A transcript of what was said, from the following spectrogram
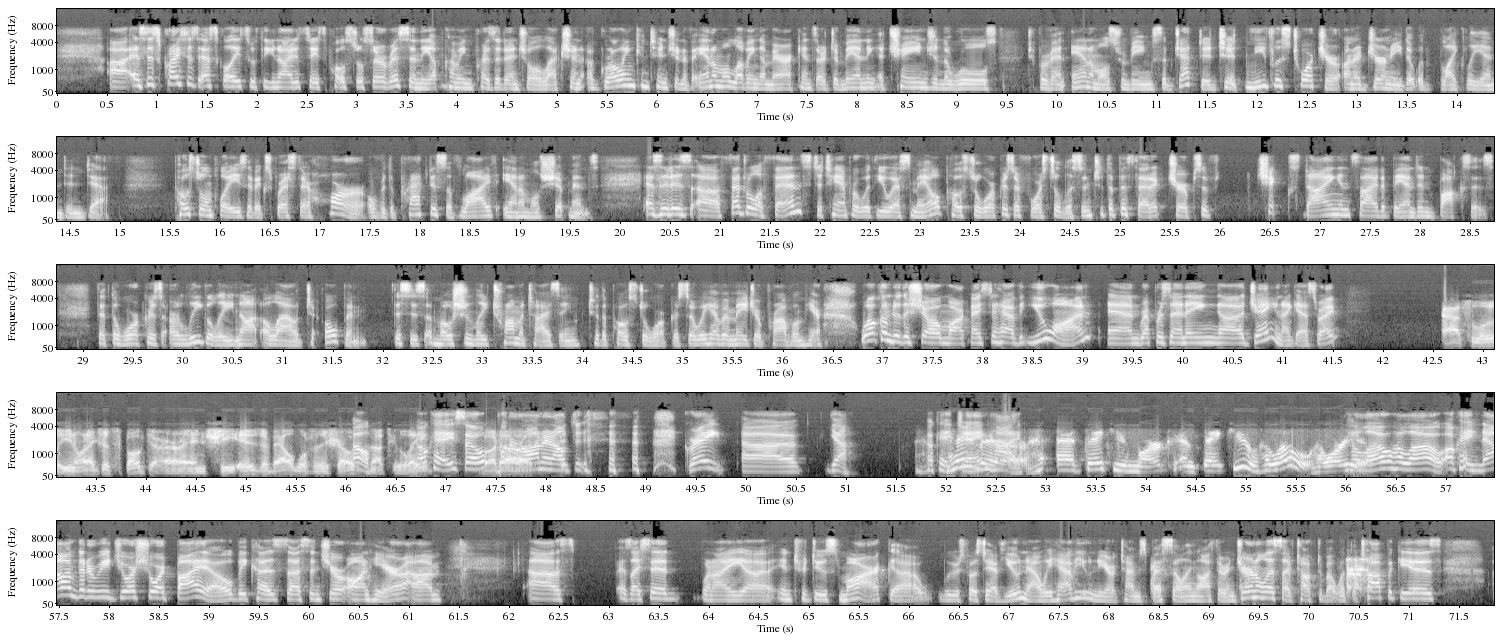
Uh, as this crisis escalates with the United States Postal Service and the upcoming presidential election, a growing contingent of animal loving Americans are demanding a change in the rules to prevent animals from being subjected to needless torture on a journey that would likely end in death postal employees have expressed their horror over the practice of live animal shipments. As it is a federal offense to tamper with U.S. mail, postal workers are forced to listen to the pathetic chirps of chicks dying inside abandoned boxes that the workers are legally not allowed to open. This is emotionally traumatizing to the postal workers. So we have a major problem here. Welcome to the show, Mark. Nice to have you on and representing uh, Jane, I guess, right? Absolutely. You know what? I just spoke to her, and she is available for the show. Oh, it's not too late. Okay, so but, put her uh, on, and I'll do. Great. Uh, yeah. Okay, hey Jane. There. Hi. And thank you, Mark, and thank you. Hello. How are you? Hello. Hello. Okay, now I'm going to read your short bio because uh, since you're on here, um, uh, as I said when I uh, introduced Mark, uh, we were supposed to have you. Now we have you, New York Times bestselling author and journalist. I've talked about what the topic is.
